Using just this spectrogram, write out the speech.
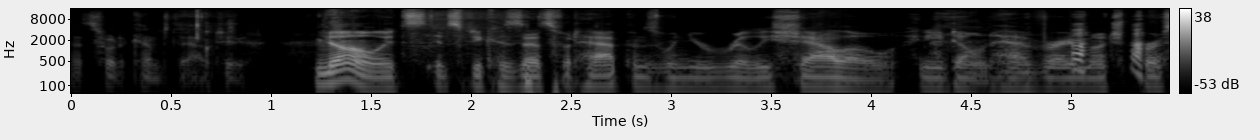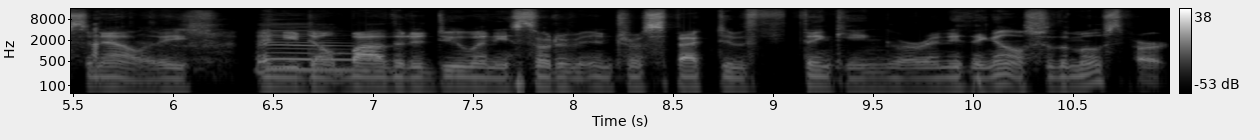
That's what it comes down to. No, it's it's because that's what happens when you're really shallow and you don't have very much personality and you don't bother to do any sort of introspective thinking or anything else for the most part.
